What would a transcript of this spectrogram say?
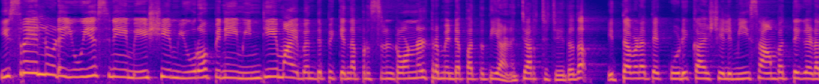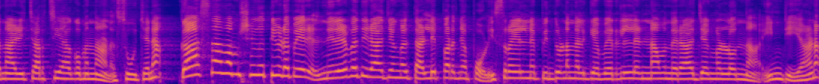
ഇസ്രയേലിലൂടെ യു എസിനെയും ഏഷ്യയും യൂറോപ്പിനെയും ഇന്ത്യയുമായി ബന്ധിപ്പിക്കുന്ന പ്രസിഡന്റ് ഡൊണാൾഡ് ട്രംപിന്റെ പദ്ധതിയാണ് ചർച്ച ചെയ്തത്. ഇത്തവണത്തെ കൂടിക്കാഴ്ചയിലും ഈ സാമ്പത്തിക ഇടനാഴി ചർച്ചയാകുമെന്നാണ് സൂചന. ഗാസ വംശഹത്യയുടെ പേരിൽ നിരവധി രാജ്യങ്ങൾ തള്ളിപ്പറഞ്ഞപ്പോൾ ഇസ്രയേലിന് പിന്തുണ നൽകിയ വിരലിലെണ്ണാവുന്ന രാജ്യങ്ങളിലൊന്ന് ഇന്ത്യയാണ്.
